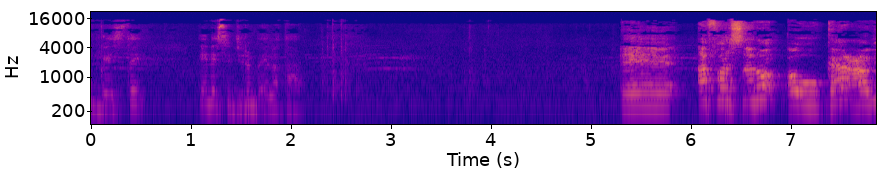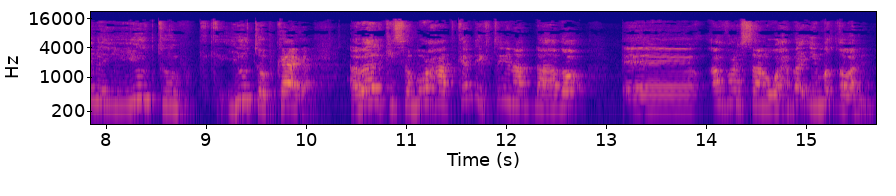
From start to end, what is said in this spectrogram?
u geystay inaysan jirin ba ila tahay. Afar sano oo uu kaa caawinayo youtube youtube-kaaga abaalkiisa ma waxaad ka dhigtay inaad dhahdo إيه، أفرسان وحبا إيما قوانين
